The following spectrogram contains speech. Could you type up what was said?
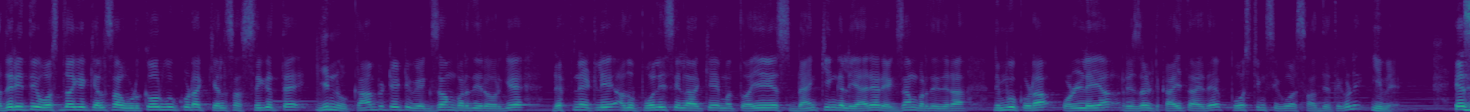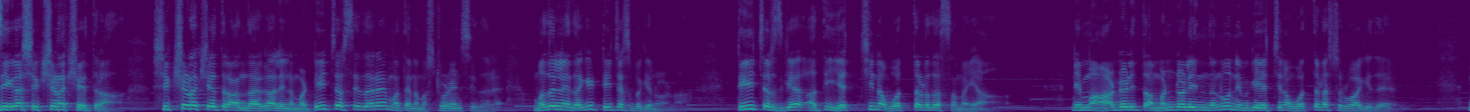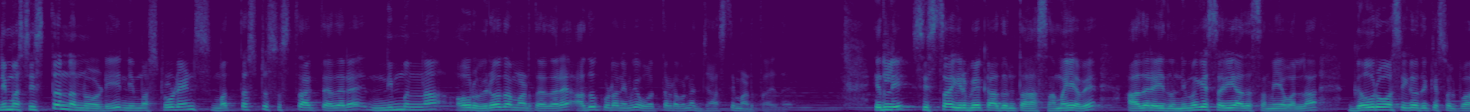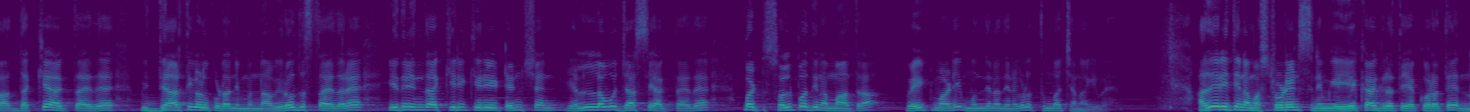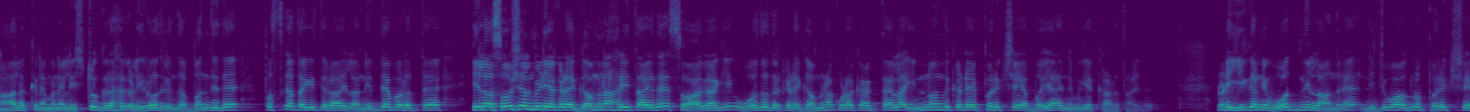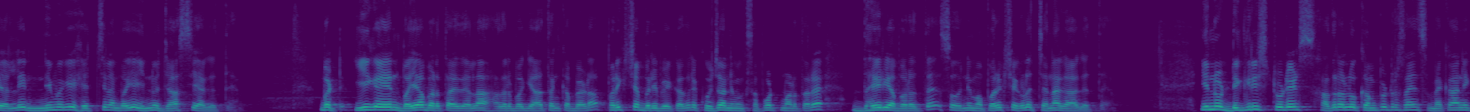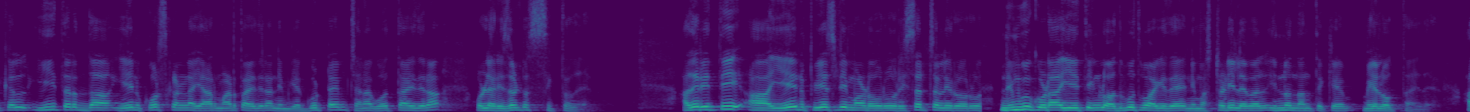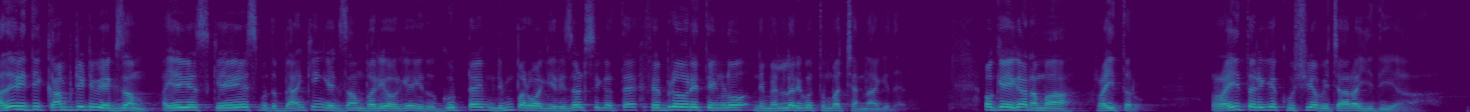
ಅದೇ ರೀತಿ ಹೊಸದಾಗಿ ಕೆಲಸ ಹುಡ್ಕೋರ್ಗೂ ಕೂಡ ಕೆಲಸ ಸಿಗುತ್ತೆ. ಇನ್ನು ಕಾಂಪಿಟೇಟಿವ್ ಎಕ್ಸಾಮ್ ಬರೆದಿರೋರಿಗೆ ಡೆಫಿನೆಟ್ಲಿ ಅದು ಪೊಲೀಸ್ ಇಲಾಖೆ ಮತ್ತು ಐ ಎ ಎಸ್ ಬ್ಯಾಂಕಿಂಗಲ್ಲಿ ಯಾರ್ಯಾರು ಎಕ್ಸಾಮ್ ಬರೆದಿದ್ದೀರಾ, ನಿಮಗೂ ಕೂಡ ಒಳ್ಳೆಯ ರಿಸಲ್ಟ್ ಕಾಯ್ತಾ ಇದೆ. ಪೋಸ್ಟಿಂಗ್ ಸಿಗುವ ಸಾಧ್ಯತೆಗಳು ಇವೆ. ಎಸ್, ಈಗ ಶಿಕ್ಷಣ ಕ್ಷೇತ್ರ. ಶಿಕ್ಷಣ ಕ್ಷೇತ್ರ ಅಂದಾಗ ಅಲ್ಲಿ ನಮ್ಮ ಟೀಚರ್ಸ್ ಇದ್ದಾರೆ ಮತ್ತು ನಮ್ಮ ಸ್ಟೂಡೆಂಟ್ಸ್ ಇದ್ದಾರೆ. ಮೊದಲನೇದಾಗಿ ಟೀಚರ್ಸ್ ಬಗ್ಗೆ ನೋಡೋಣ. ಟೀಚರ್ಸ್ಗೆ ಅತಿ ಹೆಚ್ಚಿನ ಒತ್ತಡದ ಸಮಯ. ನಿಮ್ಮ ಆಡಳಿತ ಮಂಡಳಿಯಿಂದನೂ ನಿಮಗೆ ಹೆಚ್ಚಿನ ಒತ್ತಡ ಶುರುವಾಗಿದೆ. ನಿಮ್ಮ ಶಿಸ್ತನ್ನು ನೋಡಿ ನಿಮ್ಮ ಸ್ಟೂಡೆಂಟ್ಸ್ ಮತ್ತಷ್ಟು ಸುಸ್ತಾಗ್ತಾ ಇದ್ದಾರೆ, ನಿಮ್ಮನ್ನು ಅವರು ವಿರೋಧ ಮಾಡ್ತಾ ಇದ್ದಾರೆ, ಅದು ಕೂಡ ನಿಮಗೆ ಒತ್ತಡವನ್ನು ಜಾಸ್ತಿ ಮಾಡ್ತಾ ಇದೆ. ಇರಲಿ, ಶಿಸ್ತಾಗಿರಬೇಕಾದಂತಹ ಸಮಯವೇ, ಆದರೆ ಇದು ನಿಮಗೆ ಸರಿಯಾದ ಸಮಯವಲ್ಲ. ಗೌರವ ಸಿಗೋದಕ್ಕೆ ಸ್ವಲ್ಪ ಧಕ್ಕೆ ಆಗ್ತಾ ಇದೆ, ವಿದ್ಯಾರ್ಥಿಗಳು ಕೂಡ ನಿಮ್ಮನ್ನು ವಿರೋಧಿಸ್ತಾ ಇದ್ದಾರೆ. ಇದರಿಂದ ಕಿರಿಕಿರಿ, ಟೆನ್ಷನ್ ಎಲ್ಲವೂ ಜಾಸ್ತಿ ಆಗ್ತಾ ಇದೆ. ಬಟ್ ಸ್ವಲ್ಪ ದಿನ ಮಾತ್ರ ವೆಯ್ಟ್ ಮಾಡಿ ಮುಂದಿನ ದಿನಗಳು ತುಂಬ ಚೆನ್ನಾಗಿವೆ. ಅದೇ ರೀತಿ ನಮ್ಮ ಸ್ಟೂಡೆಂಟ್ಸ್ ನಿಮಗೆ ಏಕಾಗ್ರತೆಯ ಕೊರತೆ, ನಾಲ್ಕನೇ ಮನೆಯಲ್ಲಿ ಇಷ್ಟು ಗ್ರಹಗಳು ಇರೋದ್ರಿಂದ ಬಂದಿದೆ. ಪುಸ್ತಕ ತೆಗಿತೀರಾ? ಇಲ್ಲ ನಿದ್ದೆ ಬರುತ್ತೆ? ಇಲ್ಲ ಸೋಷಿಯಲ್ ಮೀಡಿಯಾ ಕಡೆ ಗಮನ ಹರಿತಾ ಇದೆ? ಸೊ ಹಾಗಾಗಿ ಓದೋದ್ರ ಕಡೆ ಗಮನ ಕೊಡೋಕ್ಕಾಗ್ತಾ ಇಲ್ಲ. ಇನ್ನೊಂದು ಕಡೆ ಪರೀಕ್ಷೆಯ ಭಯ ನಿಮಗೆ ಕಾಡ್ತಾ ಇದೆ. ನೋಡಿ, ಈಗ ನೀವು ಓದ್ನಿಲ್ಲ ಅಂದರೆ ನಿಜವಾಗ್ಲೂ ಪರೀಕ್ಷೆಯಲ್ಲಿ ನಿಮಗೆ ಹೆಚ್ಚಿನ ಭಯ ಇನ್ನೂ ಜಾಸ್ತಿ ಆಗುತ್ತೆ. ಬಟ್ ಈಗ ಏನು ಭಯ ಬರ್ತಾ ಇದೆಯಲ್ಲ ಅದ್ರ ಬಗ್ಗೆ ಆತಂಕ ಬೇಡ. ಪರೀಕ್ಷೆ ಬರಿಬೇಕಾದ್ರೆ ಕುಜ ನಿಮಗೆ ಸಪೋರ್ಟ್ ಮಾಡ್ತಾರೆ. ಧೈರ್ಯ ಬರುತ್ತೆ. ಸೊ ನಿಮ್ಮ ಪರೀಕ್ಷೆಗಳು ಚೆನ್ನಾಗಿ ಆಗುತ್ತೆ ಇನ್ನು ಡಿಗ್ರಿ ಸ್ಟೂಡೆಂಟ್ಸ್, ಅದರಲ್ಲೂ ಕಂಪ್ಯೂಟರ್ ಸೈನ್ಸ್, ಮೆಕ್ಯಾನಿಕಲ್, ಈ ಥರದ ಏನು ಕೋರ್ಸ್ಗಳನ್ನ ಯಾರು ಮಾಡ್ತಾ ಇದ್ದೀರಾ, ನಿಮಗೆ ಗುಡ್ ಟೈಮ್, ಚೆನ್ನಾಗಿ ಓದ್ತಾ ಇದ್ದೀರಾ, ಒಳ್ಳೆ ರಿಸಲ್ಟ್ ಸಿಗ್ತದೆ. ಅದೇ ರೀತಿ, ಆ ಏನು ಪಿ ಎಚ್ ಡಿ ಮಾಡೋರು ರಿಸರ್ಚಲ್ಲಿರೋರು ನಿಮಗೂ ಕೂಡ ಈ ತಿಂಗಳು ಅದ್ಭುತವಾಗಿದೆ, ನಿಮ್ಮ ಸ್ಟಡಿ ಲೆವೆಲ್ ಇನ್ನೊಂದು ಹಂತಕ್ಕೆ ಮೇಲೋಗ್ತಾ ಇದೆ. ಅದೇ ರೀತಿ competitive exam I A S K A S ಮತ್ತು ಬ್ಯಾಂಕಿಂಗ್ ಎಕ್ಸಾಮ್ ಬರೆಯೋರಿಗೆ ಇದು ಗುಡ್ ಟೈಮ್ ನಿಮ್ಮ ಪರವಾಗಿ ರಿಸಲ್ಟ್ ಸಿಗುತ್ತೆ. ಫೆಬ್ರವರಿ ತಿಂಗಳು ನಿಮ್ಮೆಲ್ಲರಿಗೂ ತುಂಬ ಚೆನ್ನಾಗಿದೆ. ಓಕೆ ಈಗ ನಮ್ಮ ರೈತರು. ರೈತರಿಗೆ ಖುಷಿಯ ವಿಚಾರ ಇದೆಯಾ?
